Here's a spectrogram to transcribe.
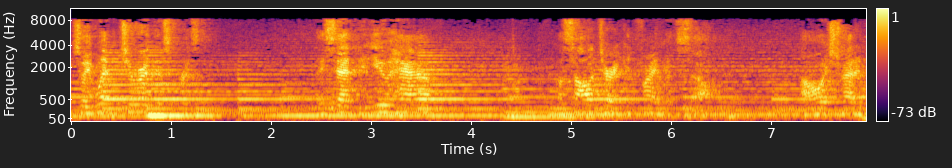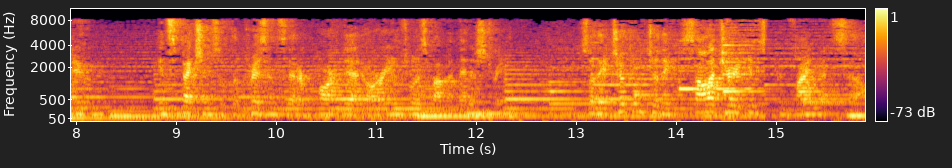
So he went and toured this prison. They said, Do you have a solitary confinement cell? I always try to do inspections of the prisons that are part that are influenced by my ministry. So they took him to the solitary confinement cell.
